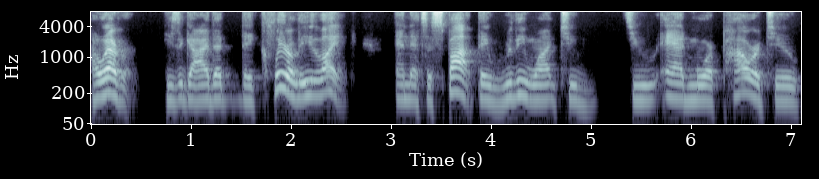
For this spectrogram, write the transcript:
However, he's a guy that they clearly like. And that's a spot they really want to, to add more power to.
